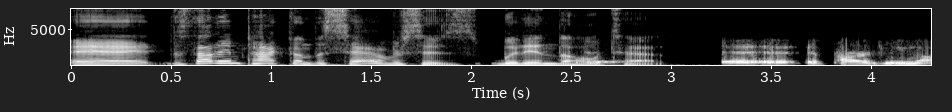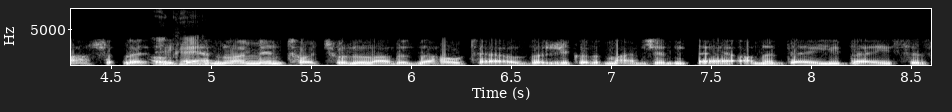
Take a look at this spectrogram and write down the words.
uh, does that impact on the services within the hotel? Uh, apparently not. Okay. Again, I'm in touch with a lot of the hotels, as you could imagine, uh, on a daily basis,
